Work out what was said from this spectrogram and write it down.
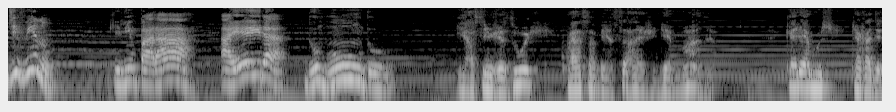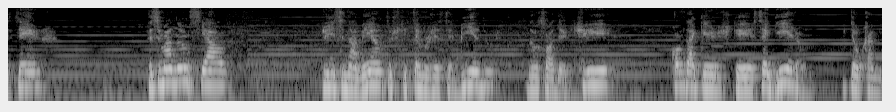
divino que limpará a eira do mundo. E assim, Jesus, com essa mensagem de Emmanuel, queremos te agradecer esse manancial de ensinamentos que temos recebido, não só de ti, como daqueles que seguiram o teu caminho,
